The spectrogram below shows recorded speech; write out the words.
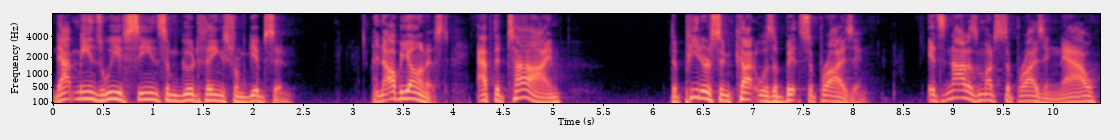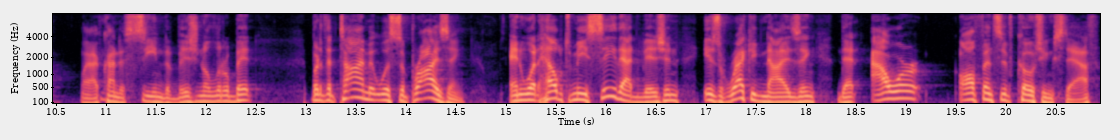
that means we've seen some good things from Gibson. And I'll be honest, at the time, the Peterson cut was a bit surprising. It's not as much surprising now. Like I've kind of seen the vision a little bit. But at the time, it was surprising. And what helped me see that vision is recognizing that our offensive coaching staff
